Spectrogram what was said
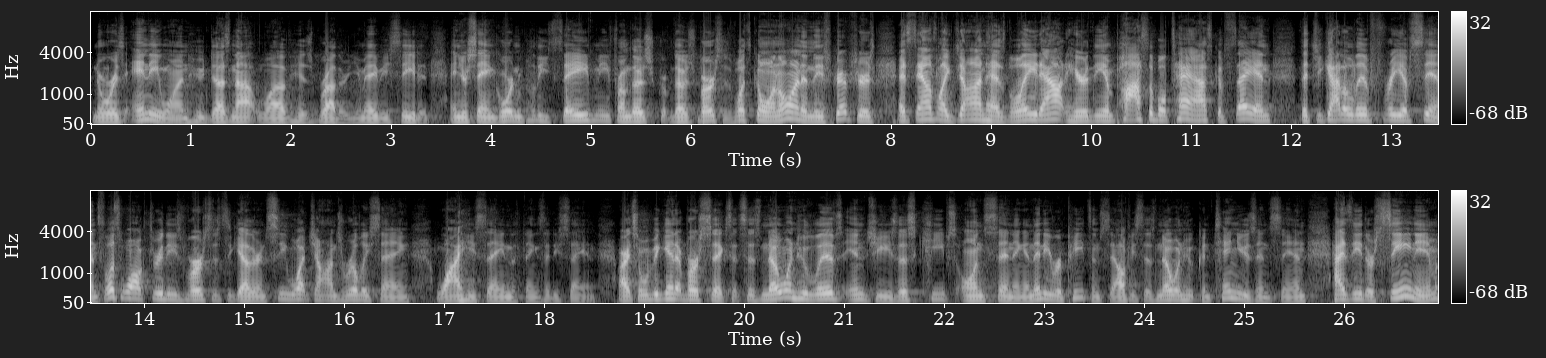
nor is anyone who does not love his brother. You may be seated. And you're saying, Gordon, please save me from those, those verses. What's going on in these scriptures? It sounds like John has laid out here the impossible task of saying that you got to live free of sin. So let's walk through these verses together and see what John's really saying, why he's saying the things that he's saying. All right, so we'll begin at verse 6. It says, No one who lives in Jesus keeps on sinning. And then he repeats himself. He says, No one who continues in sin has either seen him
